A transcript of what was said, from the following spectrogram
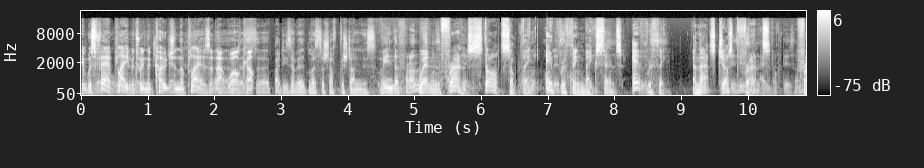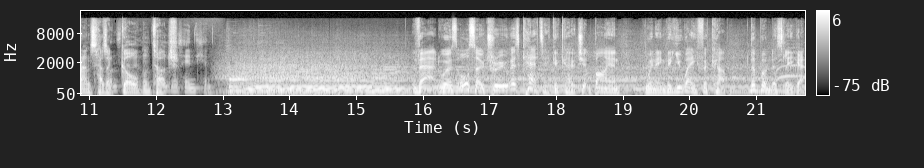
It was fair play between the coach and the players at that World Cup. When Franz starts something, everything makes sense. Everything. And that's just Franz. Franz has a golden touch. That was also true as caretaker coach at Bayern, winning the UEFA Cup, the Bundesliga,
